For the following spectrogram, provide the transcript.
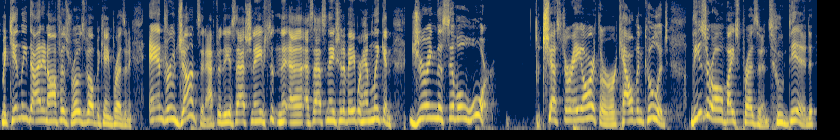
McKinley died in office. Roosevelt became president. Andrew Johnson after the assassination uh, assassination of Abraham Lincoln during the Civil War. Chester A. Arthur or Calvin Coolidge. These are all vice presidents who did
